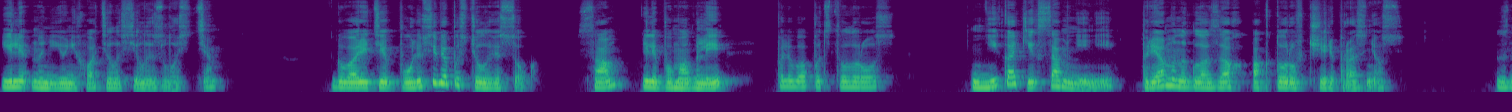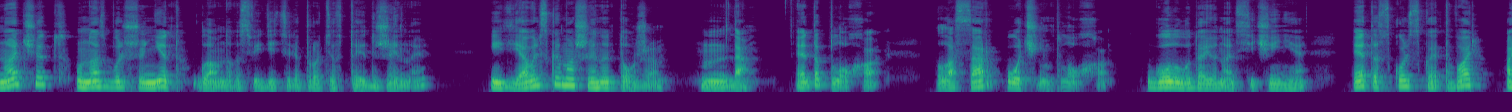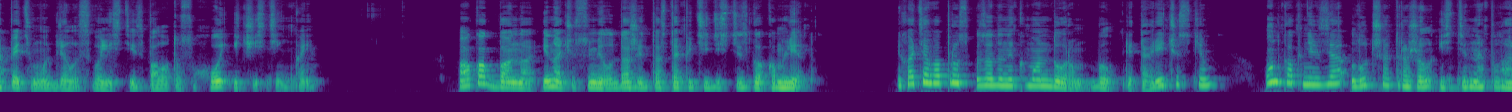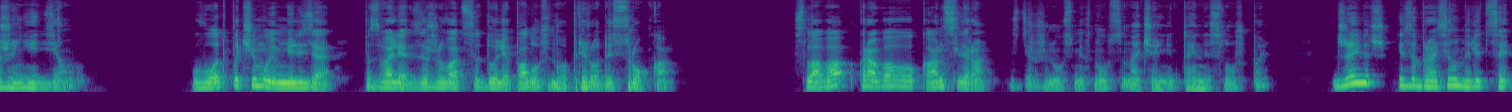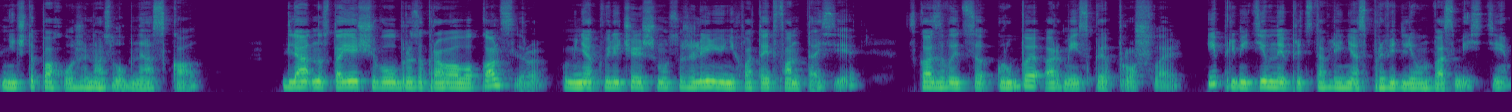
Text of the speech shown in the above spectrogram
или на нее не хватило силы злости. «Говорите, пулю себе пустил висок? Сам или помогли?» – полюбопытствовал Рос. Никаких сомнений. Прямо на глазах акторов череп разнес. Значит, у нас больше нет главного свидетеля против Тейджины. И дьявольской машины тоже. М да, это плохо. Лоссар очень плохо. Голову даю на отсечение. Эта скользкая тварь опять умудрилась вылезти из болота сухой и чистенькой. А как бы она иначе сумела дожить до 150 с гаком лет? И хотя вопрос, заданный командором, был риторическим, он как нельзя лучше отражал истинное положение дел. Вот почему им нельзя позволять заживаться долей положенного природой срока. Слова кровавого канцлера, сдержанно усмехнулся начальник тайной службы. Джевидж изобразил на лице нечто похожее на злобный оскал. Для настоящего образа кровавого канцлера у меня, к величайшему сожалению, не хватает фантазии. Сказывается грубое армейское прошлое и примитивные представления о справедливом возмездии.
